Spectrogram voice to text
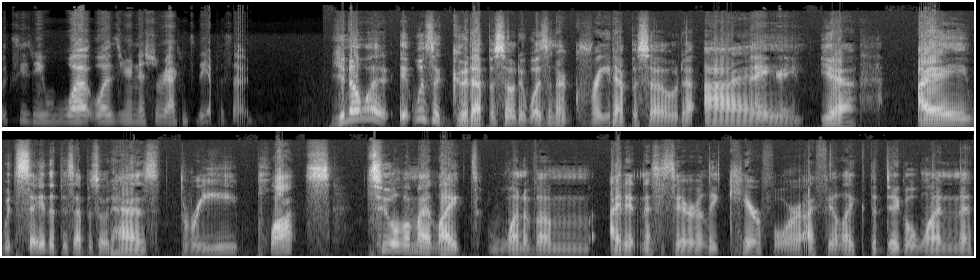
excuse me, what was your initial reaction to the episode? You know what? It was a good episode. It wasn't a great episode. I, I agree. Yeah. I would say that this episode has three plots. Two of them I liked. One of them I didn't necessarily care for. I feel like the Diggle one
